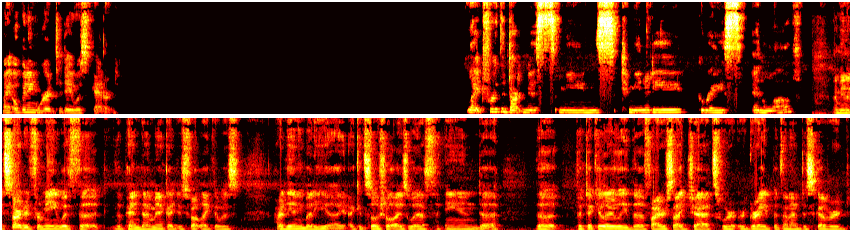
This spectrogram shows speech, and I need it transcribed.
My opening word today was scattered. Light for the darkness means community, grace, and love. I mean, it started for me with uh, the pandemic. I just felt like there was hardly anybody uh, I could socialize with, and uh, the particularly the fireside chats were, were great. But then I've discovered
